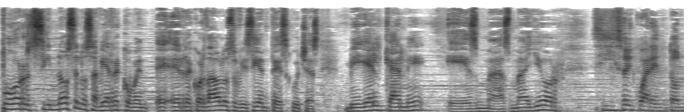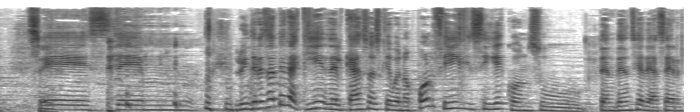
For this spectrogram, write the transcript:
Por si no se los había eh, eh, recordado lo suficiente, escuchas, Miguel Cane es más mayor. Sí, soy cuarentón. Sí. Este, mm, lo interesante de aquí del caso es que bueno, Paul Feig sigue con su tendencia de hacer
